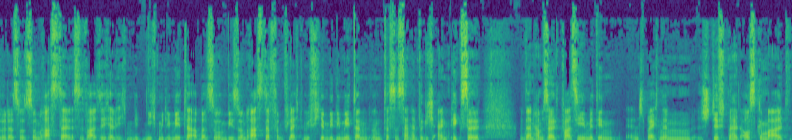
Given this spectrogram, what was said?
oder so, so ein Raster, es war sicherlich nicht Millimeter, aber so irgendwie so ein Raster von vielleicht irgendwie vier Millimetern und das ist dann halt wirklich ein Pixel. Und dann haben sie halt quasi mit den entsprechenden Stiften halt ausgemalt,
